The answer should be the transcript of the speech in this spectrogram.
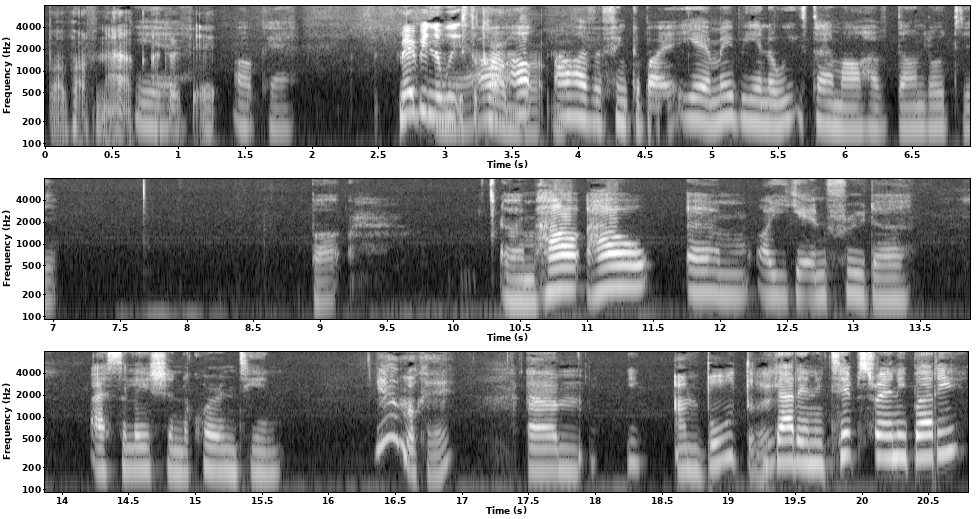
But apart from that, I- I Yeah. don't fit it. Okay. Maybe in the weeks to Yeah, come. I'll, I'll, but I'll have a think about it. Yeah, maybe in a week's time I'll have downloaded it. But um, how how um are you getting through the isolation, the quarantine? yeah, I'm okay. Um, You- I'm bored though. You got any tips for anybody?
